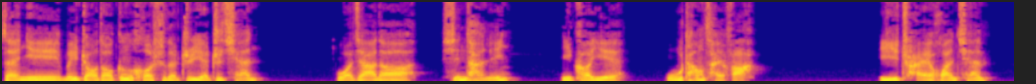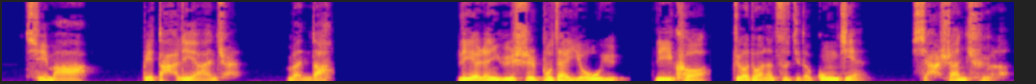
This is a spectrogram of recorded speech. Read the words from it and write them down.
在你没找到更合适的职业之前，我家的新探林，你可以无偿采伐，以柴换钱，起码比打猎安全稳当。猎人于是不再犹豫，立刻折断了自己的弓箭，下山去了。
